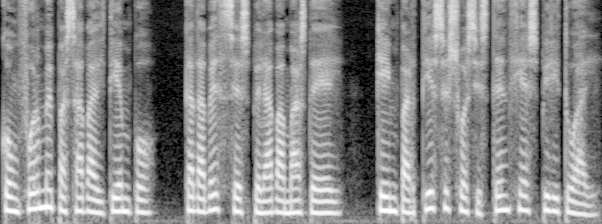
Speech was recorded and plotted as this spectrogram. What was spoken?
Conforme pasaba el tiempo, cada vez se esperaba más de él, que impartiese su asistencia espiritual.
